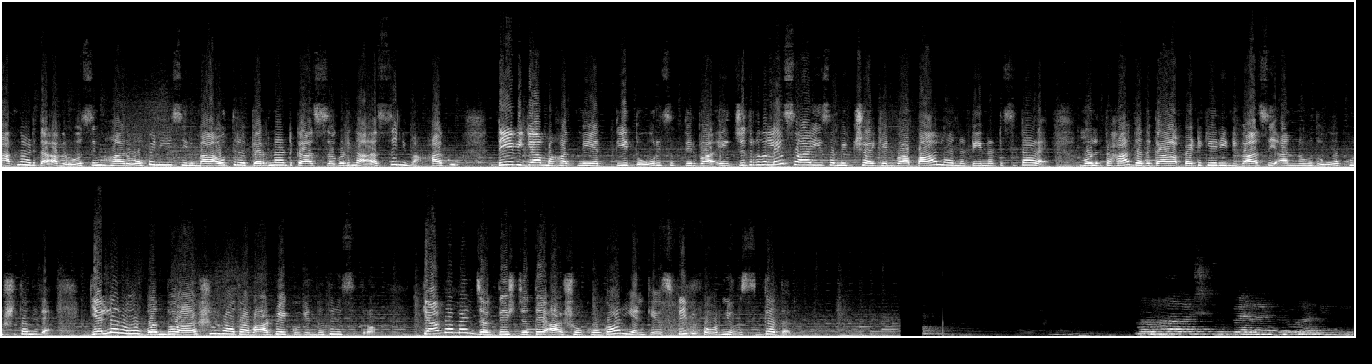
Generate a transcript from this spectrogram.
ಮಾತನಾಡಿದ ಅವರು ಸಿಂಹ ರೋಪಿಣಿ ಸಿನಿಮಾ ಉತ್ತರ ಕರ್ನಾಟಕ ಸೊಗಡಿನ ಸಿನಿಮಾ ಹಾಗೂ ದೇವಿಯ ಮಹಾತ್ಮೆಯತ್ತಿ ತೋರಿಸುತ್ತಿರುವ ಈ ಚಿತ್ರದಲ್ಲಿ ಸಾಯಿ ಸಮೀಕ್ಷಾ ಎನ್ನುವ ಬಾಲ ನಟಿ ನಟಿಸಿದ್ದಾಳೆ. ಮೂಲತಃ ಗದಗ ಬೆಟಗೇರಿ ನಿವಾಸಿ ಅನ್ನುವುದು ಖುಷಿ ತಂದಿದೆ. ಎಲ್ಲರೂ ಬಂದು ಆಶೀರ್ವಾದ ಮಾಡಬೇಕು ಎಂದು ತಿಳಿಸಿದರು. ಕ್ಯಾಮರಾಮನ್ ಜಗದೀಶ್ ಜೊತೆ Ashok Hogar NKS TV four news Gadag Mahalakshmi planet ಮಾಡಿನಿ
